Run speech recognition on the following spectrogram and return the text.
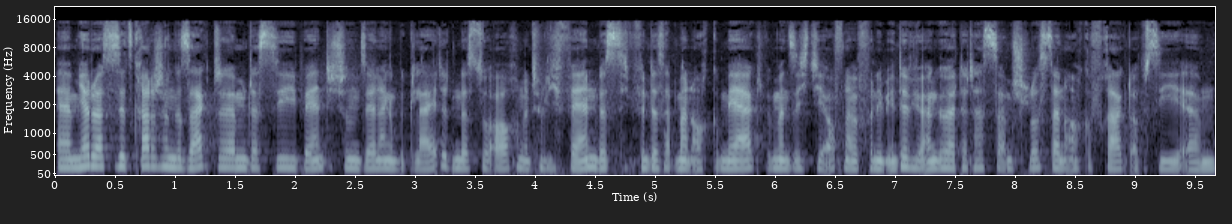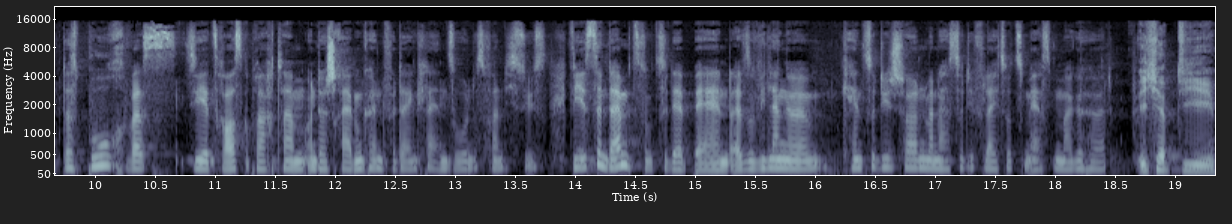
Ähm, ja, du hast es jetzt gerade schon gesagt, ähm, dass die Band dich schon sehr lange begleitet und dass du auch natürlich Fan bist. Ich finde, das hat man auch gemerkt, wenn man sich die Aufnahme von dem Interview angehört hat, hast du am Schluss dann auch gefragt, ob sie ähm, das Buch, was sie jetzt rausgebracht haben, unterschreiben können für deinen kleinen Sohn. Das fand ich süß. Wie ist denn dein Bezug zu der Band? Also wie lange kennst du die schon? Wann hast du die vielleicht so zum ersten Mal gehört? Ich habe die,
